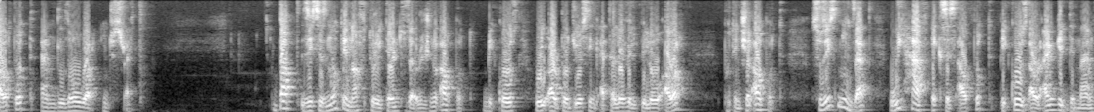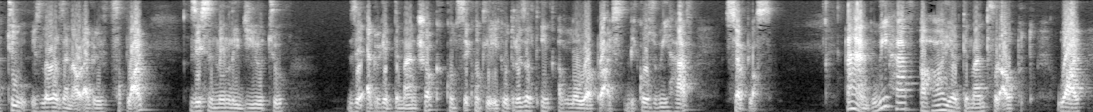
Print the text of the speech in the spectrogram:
output and lower interest rate. But this is not enough to return to the original output because we are producing at a level below our potential output. So this means that we have excess output because our aggregate demand too is lower than our aggregate supply. This is mainly due to the aggregate demand shock. Consequently, it would result in a lower price because we have surplus. And we have a higher demand for output. Why?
